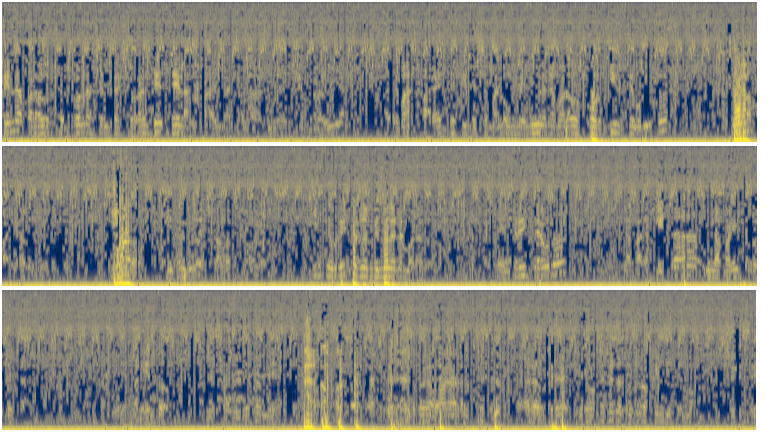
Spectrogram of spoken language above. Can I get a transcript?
cena para dos personas en el restaurante de la Nona. Una cama de maravilla. Además, para este fin de semana, un menú de enamorados por 15 euritos. Ah, vaya, Sábado, 15 euritos, sábado, sábado. 15 euritos del menú de enamorados. En 30 euros, la parejita la parejita lo que el pariento. Y el pariento también. Claro, que tenemos que nosotros que. Sí, sí,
